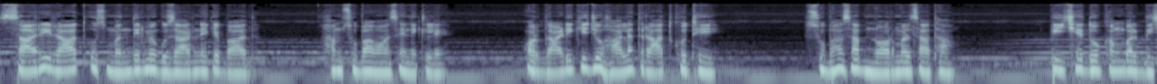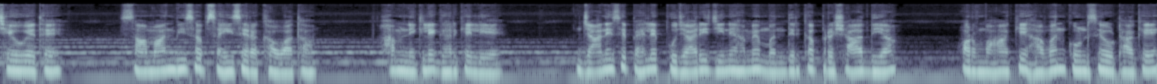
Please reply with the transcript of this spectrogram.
सारी रात उस मंदिर में गुजारने के बाद हम सुबह वहाँ से निकले। और गाड़ी की जो हालत रात को थी, सुबह सब नॉर्मल सा था। पीछे दो कंबल बिछे हुए थे। सामान भी सब सही से रखा हुआ था। हम निकले घर के लिए। जाने से पहले पुजारी जी ने हमें मंदिर का प्रसाद दिया और वहाँ के हवन कुंड से उठा के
